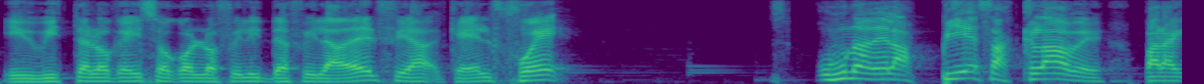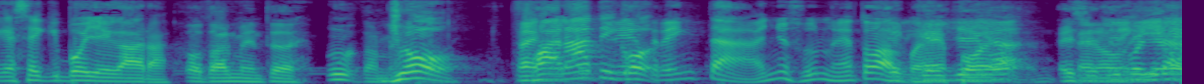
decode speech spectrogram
Y viste lo que hizo con los Phillies de Filadelfia. Que él fue una de las piezas clave para que ese equipo llegara. Totalmente. Yo, fanático... tiene 30 años, un neto Es que él llega- ese pero tipo llega a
